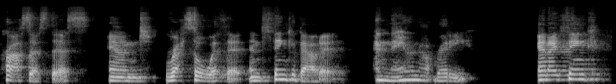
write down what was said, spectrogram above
process this and wrestle with it and think about it. And they are not ready and i think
